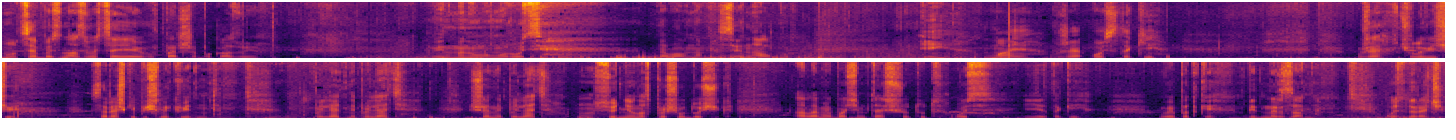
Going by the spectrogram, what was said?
Ну, це без назви, це я його вперше показую. Він в минулому році давав нам сигналку і має вже ось такі вже чоловічі сережки пішли квітнути. Пилять, не пилять, ще не пилять. Ну, сьогодні у нас пройшов дощик, але ми бачимо теж, що тут ось є такі випадки підмерзання. Ось, до речі,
